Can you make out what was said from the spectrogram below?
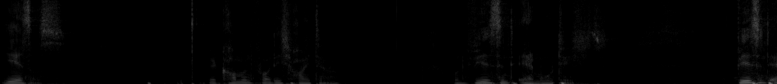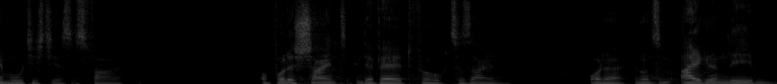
Jesus, wir kommen vor dich heute und wir sind ermutigt. Wir sind ermutigt, Jesus, weil obwohl es scheint, in der Welt verrückt zu sein oder in unserem eigenen Leben,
